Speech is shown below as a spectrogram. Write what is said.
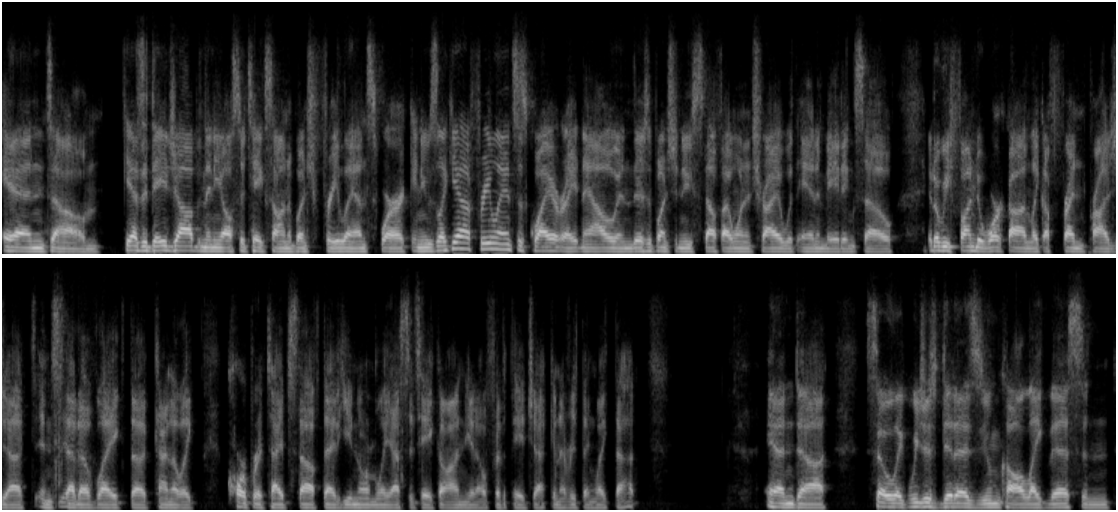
and um, he has a day job and then he also takes on a bunch of freelance work and he was like yeah freelance is quiet right now and there's a bunch of new stuff i want to try with animating so it'll be fun to work on like a friend project instead Yeah. of like the kind of like corporate type stuff that he normally has to take on you know for the paycheck and everything like that and uh so like we just did a zoom call like this and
